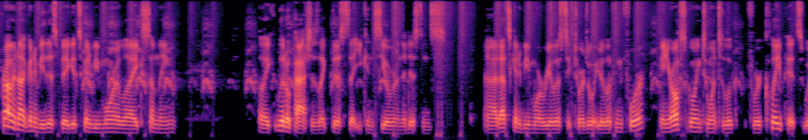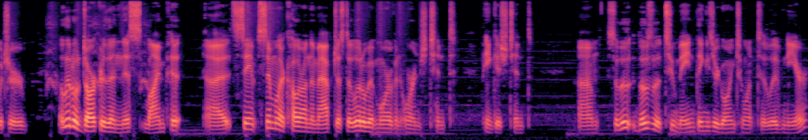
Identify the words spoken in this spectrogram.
Probably not going to be this big. It's going to be more like something like little patches like this that you can see over in the distance. Uh, that's going to be more realistic towards what you're looking for. And you're also going to want to look for clay pits, which are a little darker than this lime pit. Uh, same similar color on the map, just a little bit more of an orange tint, pinkish tint. Um, so th those are the two main things you're going to want to live near.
